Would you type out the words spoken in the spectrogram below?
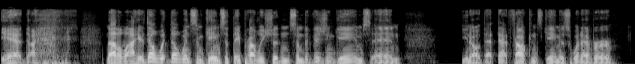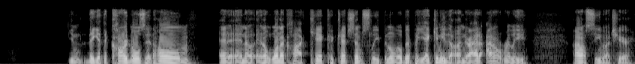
Yeah, not a lot here. They'll they'll win some games that they probably shouldn't, some division games, and you know that that Falcons game is whatever. You know, they get the Cardinals at home and and a, and a one o'clock kick could catch them sleeping a little bit. But yeah, give me the under. I, I don't really, I don't see much here.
